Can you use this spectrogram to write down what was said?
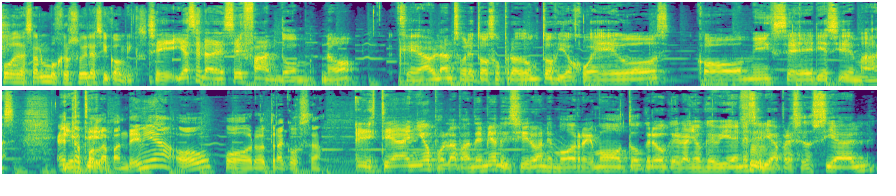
Juegos de azar, mujerzuelas y cómics. Sí, y hace la DC Fandom, ¿no? Que hablan sobre todos sus productos, videojuegos, cómics, series y demás. Y ¿Esto es por este- la pandemia o por otra cosa? Este año, por la pandemia, lo hicieron en modo remoto. Creo que el año que viene Hmm. sería presencial.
